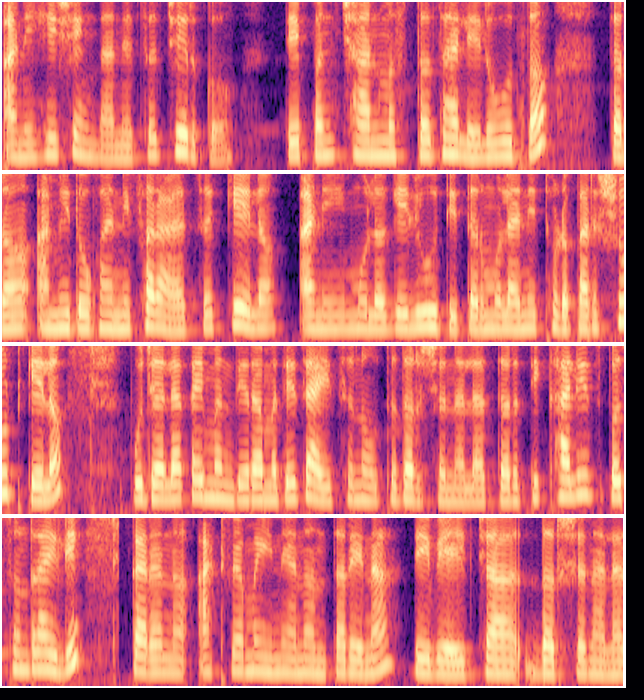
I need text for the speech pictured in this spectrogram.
आणि हे शेंगदाण्याचं चिरकं ते पण छान मस्त झालेलं होतं. तर आम्ही दोघांनी फराळाचं केलं आणि मुलं गेली होती तर मुलांनी थोडंफार शूट केलं. पूजाला काही मंदिरामध्ये जायचं नव्हतं दर्शनाला तर ती खालीच बसून राहिली. कारण आठव्या महिन्यानंतर आहे ना देवी आईच्या दर्शनाला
